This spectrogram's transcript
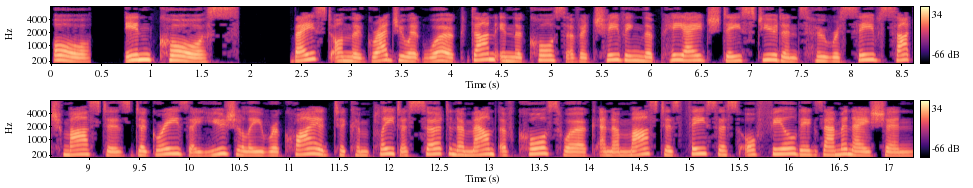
or in course based on the graduate work done in the course of achieving the PhD students who receive such master's degrees are usually required to complete a certain amount of coursework and a master's thesis or field examination.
